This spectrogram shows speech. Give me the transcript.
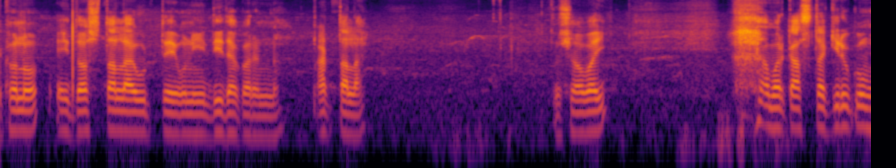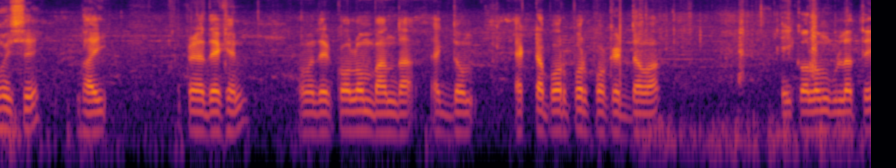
এখনও এই দশতলা উঠতে উনি দ্বিধা করেন না আটতলা তো সবাই, আমার কাজটা কীরকম হয়েছে? ভাই, আপনারা দেখেন। আমাদের কলম বান্দা, একদম একটা পরপর পকেট দেওয়া। এই কলমগুলোতে,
